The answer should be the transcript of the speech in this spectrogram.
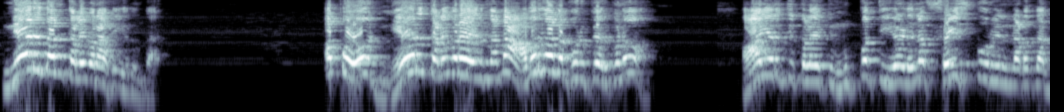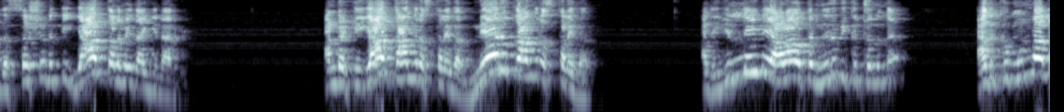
நேரு தான் தலைவராக இருந்தார். அப்போ நேரு தலைவராக இருந்தான்னா அவர் தானே பொறுப்பேற்கணும்? ஆயிரத்தி தொள்ளாயிரத்தி முப்பத்தி ஏழுல ஃபேஸ்பூரில் நடந்த அந்த செஷனுக்கு யார் தலைமை தாங்கினார்கள்? அன்றைக்கு யார் காங்கிரஸ் தலைவர்? நேரு காங்கிரஸ் தலைவர். அது இல்லைன்னு யாராவது நிரூபிக்க சொல்லுங்க. அதுக்கு முன்னால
